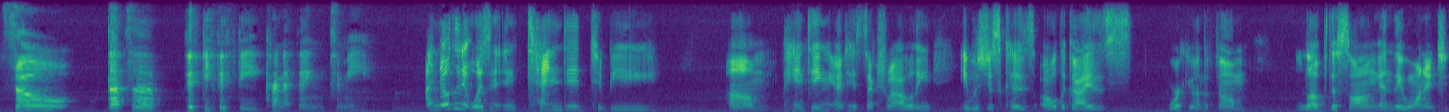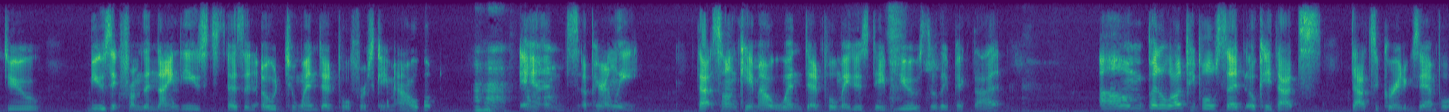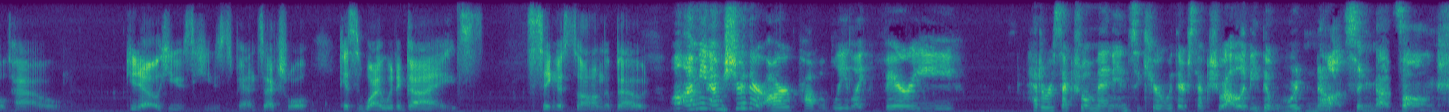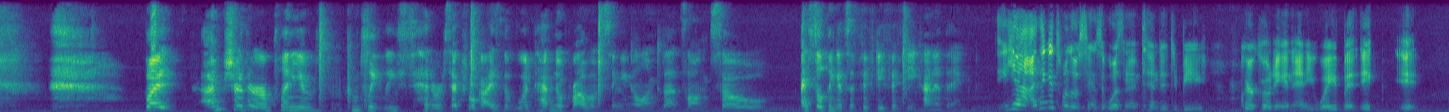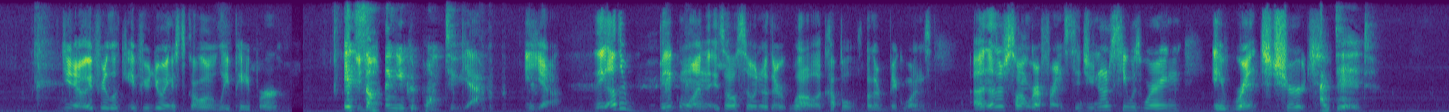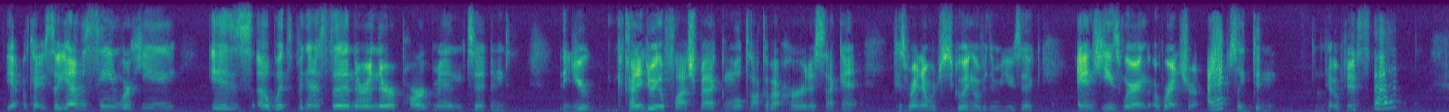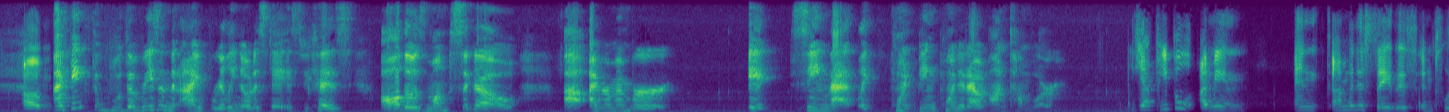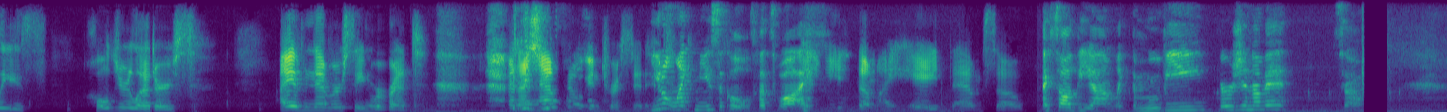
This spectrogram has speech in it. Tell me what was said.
So that's a 50 50 kind of thing to me. I know that it wasn't intended to be um, hinting at his sexuality. It was just because all the guys working on the film loved the song and they wanted to do music from the 90s as an ode to when Deadpool first came out. Mm-hmm. and apparently that song came out when Deadpool made his debut, so they picked that. Um, but a lot of people said, okay, that's that's a great example of how, you know, he's he's pansexual. Because why would a guy sing a song about? Well, I mean, I'm sure there are probably like very heterosexual men insecure with their sexuality that would not sing that song. but I'm sure there are plenty of completely heterosexual guys that would have no problem singing along to that song. So I still think it's a 50 50 kind of thing. Yeah, I think it's one of those things that wasn't intended to be queer coding in any way, but it it, you know, if you're looking if you're doing a scholarly paper, It's something you could point to, yeah. Yeah. The other big one is also another, well, a couple other big ones. Another song reference. Did you notice he was wearing a rent shirt? I did. Yeah, okay. So you have a scene where he is uh, with Vanessa and they're in their apartment and you're kind of doing a flashback and we'll talk about her in a second because right now we're just going over the music. And he's wearing a rent shirt. I actually didn't notice that. Um, I think the, the reason that I really noticed it is because all those months ago, uh, I remember it seeing that like point being pointed out on Tumblr. yeah, people, I mean, and I'm going to say this and please hold your letters. I have never seen Rent. And I Because you- have no interest in it. You don't like musicals, that's why. I hate them. I hate them. So I saw the um like the movie version of it. So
